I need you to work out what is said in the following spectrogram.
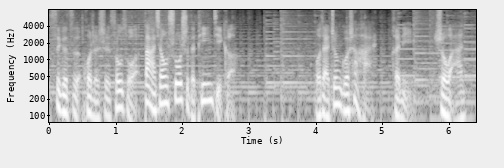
四个字，或者是搜索“大肖说事”的拼音即可。我在中国上海和你说晚安。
